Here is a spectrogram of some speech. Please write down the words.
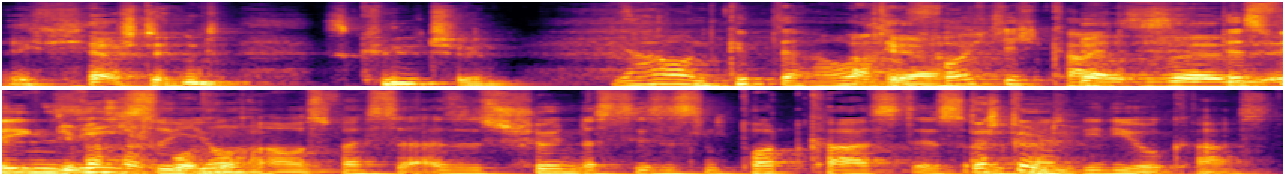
richtig. Ja, stimmt. Es kühlt schön. Ja, und gibt der Haut Ach ja. Feuchtigkeit. Ja, das ist, äh, Deswegen sehe ich so jung aus, weißt du? Also es ist schön, dass dieses ein Podcast ist Das und stimmt. kein Videocast.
